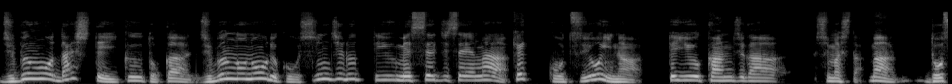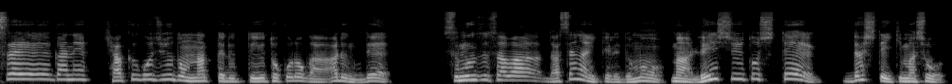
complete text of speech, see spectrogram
自分を出していくとか、自分の能力を信じるっていうメッセージ性が結構強いなっていう感じがしました。まあ、土星がね、150度になってるっていうところがあるので、スムーズさは出せないけれども、まあ練習として出していきましょう。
